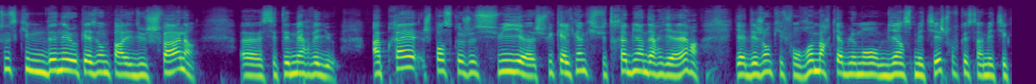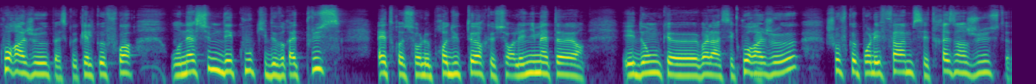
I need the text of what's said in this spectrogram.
tout ce qui me donnait l'occasion de parler du cheval. Euh, c'était merveilleux. Après, je pense que je suis, euh, je suis quelqu'un qui suis très bien derrière. Il y a des gens qui font remarquablement bien ce métier. Je trouve que c'est un métier courageux parce que quelquefois, on assume des coûts qui devraient être plus être sur le producteur que sur l'animateur. Et donc, euh, voilà, c'est courageux. Je trouve que pour les femmes, c'est très injuste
